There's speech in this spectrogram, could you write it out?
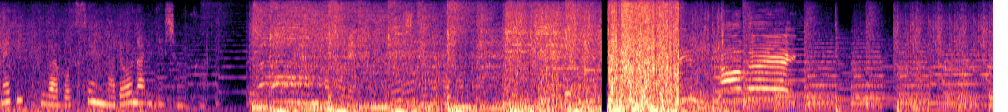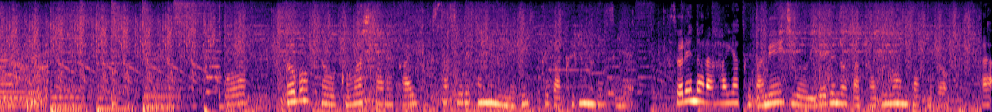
メディックはボス戦がどうなるでしょうか。ロボットを壊したら回復させるためにメディックが来るんですね。それなら早くダメージを入れるのが鍵なんだけど、あ、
